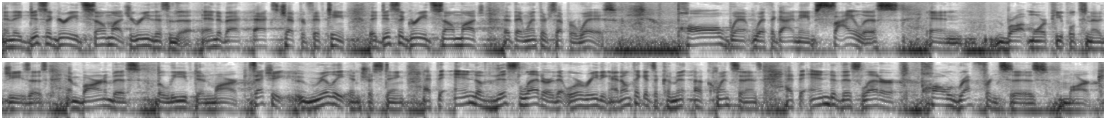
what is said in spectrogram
And they disagreed so much. You read this at the end of Acts chapter 15. They disagreed so much that they went their separate ways. Paul went with a guy named Silas and brought more people to know Jesus. And Barnabas Barnabas believed in Mark. It's actually really interesting. At the end of this letter that we're reading, I don't think it's a, commi- a coincidence. At the end of this letter, Paul references Mark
